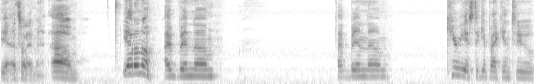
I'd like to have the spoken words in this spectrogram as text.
Yeah, that's what I meant. Um, yeah, I don't know. I've been um, I've been um, curious to get back into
